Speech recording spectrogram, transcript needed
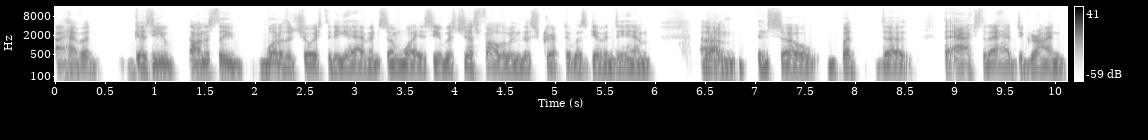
I have a because he honestly, what other choice did he have? In some ways, he was just following the script that was given to him, um, right. and so. But the the axe that I had to grind,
